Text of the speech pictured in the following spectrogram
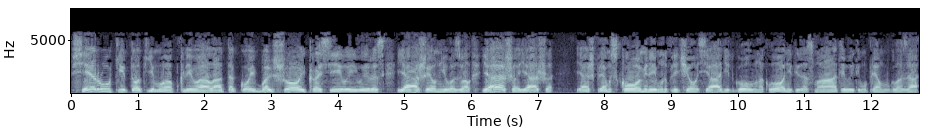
Все руки тот ему обклевал, а такой большой, красивый вырос. Яшей он его звал. Яша, Яша. Яш прям с комеля ему на плечо сядет, голову наклонит и засматривает ему прямо в глаза.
